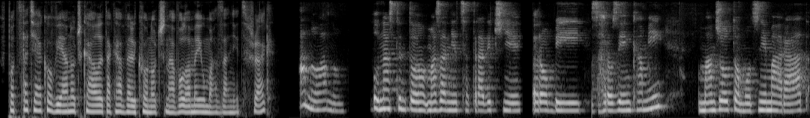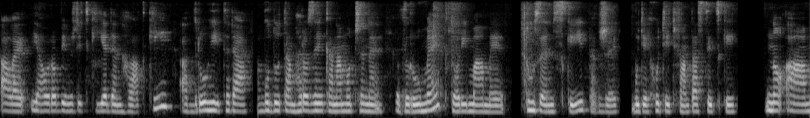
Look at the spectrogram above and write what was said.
V podstate ako Vianočka, ale taká veľkonočná, voláme ju mazanec však? Áno, áno. U nás tento mazanec sa tradične robí s hrozienkami. Manžel to moc nemá rád, ale ja urobím vždy jeden hladký a druhý teda budú tam hrozienka namočené v rume, ktorý máme tuzemský, takže bude chutiť fantasticky. No a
